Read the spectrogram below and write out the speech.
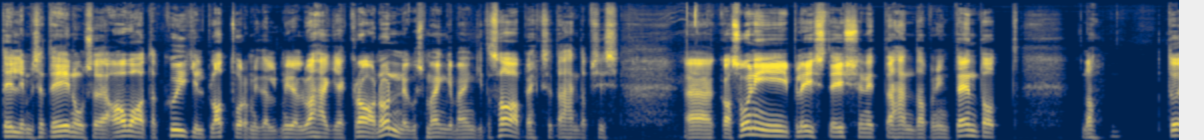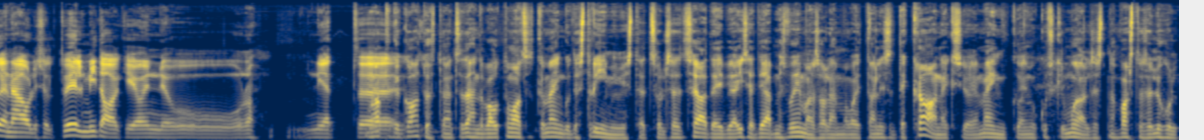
tellimise teenuse avada kõigil platvormidel, millel vähegi ekraan on ja kus mänge mängida saab, ehk see tähendab siis äh, ka Sony Playstationit, tähendab Nintendot, noh, tõenäoliselt veel midagi, on ju noh, nii et ma natuke kahtlustan, et see tähendab automaatselt ka mängude striimimist, et sul see seade ei pea ise teab mis võimas olema, vaid ta on lihtsalt ekraan, eks ju, ja mäng toimub kuskil mujal, sest noh, vastasel juhul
